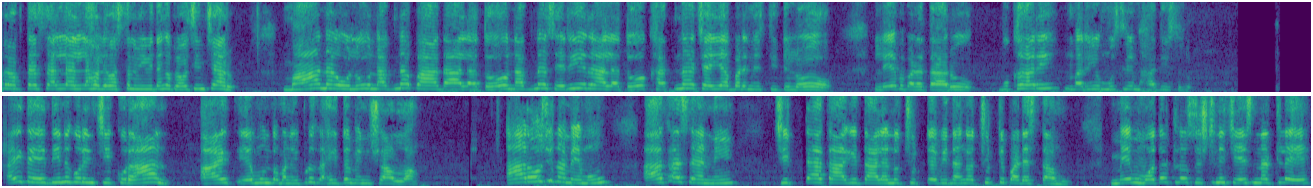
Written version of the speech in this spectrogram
ప్రవక్త సల్లల్లాహు అలైహి ఈ విధంగా ప్రవచించారు. మానవులు నగ్న పాదాలతో నగ్న శరీరాలతో ఖత్న చేయబడిన స్థితిలో లేపబడతారు. బుఖారి మరియు ముస్లిం హదీసులు. అయితే దీని గురించి ఖురాన్ ఆయత్ ఏముందో మనం ఇప్పుడు గ్రహిద్దాం ఇన్షాల్లా ఆ రోజున మేము ఆకాశాన్ని చిట్టా కాగితాలను చుట్టే విధంగా చుట్టి పడేస్తాము. మేము మొదట్లో సృష్టిని చేసినట్లే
